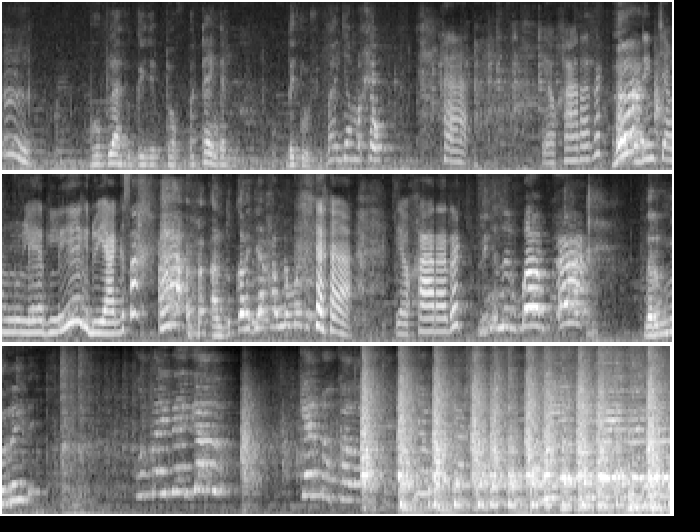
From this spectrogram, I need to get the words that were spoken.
Hmm. boobu laa fi gëj a toog ba tey nga dëj ma fi ba jàmm xew. ah yow xaaral rek. di nga ci am lu leer léegi du yàgg sax. ah en tout cas jaaxal na ma de. yow xaaral rek. li nga nar baab ah. dara mu rëy de. ku may bégal kenn du ko laajte ñëw ko def sa bopp. yéen ñi may bégal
